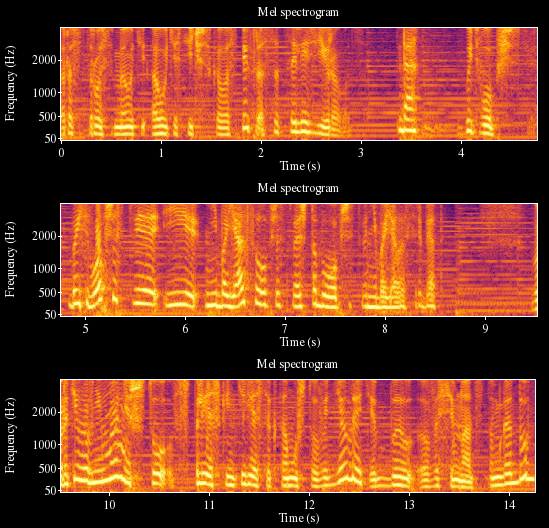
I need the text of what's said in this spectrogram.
расстройствами аутистического спектра социализироваться. Да. Быть в обществе. Быть в обществе и не бояться общества, и чтобы общество не боялось ребят. Обратила внимание, что всплеск интереса к тому, что вы делаете, был в 2018 году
